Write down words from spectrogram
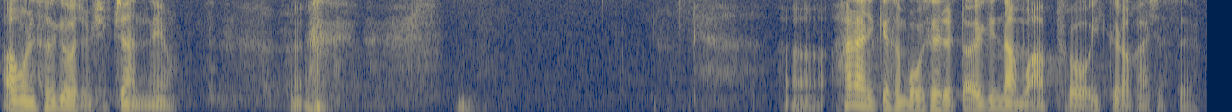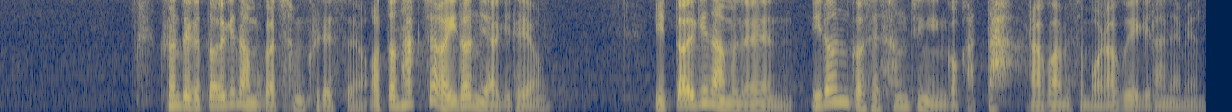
아, 오늘 설교가 좀 쉽지 않네요. 어, 하나님께서 모세를 떨기나무 앞으로 이끌어 가셨어요. 그런데 그 떨기나무가 참 그랬어요. 어떤 학자가 이런 이야기를 해요. 이 떨기나무는 이런 것의 상징인 것 같다라고 하면서 뭐라고 얘기를 하냐면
